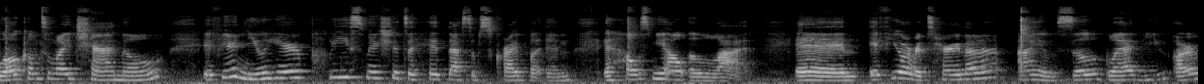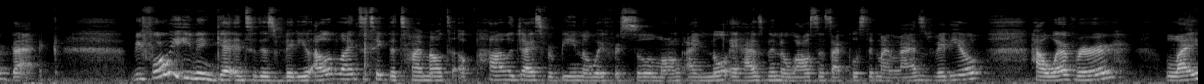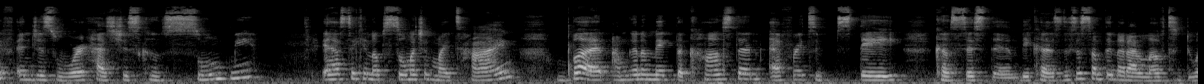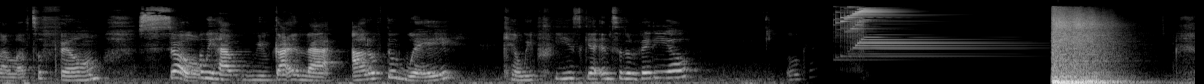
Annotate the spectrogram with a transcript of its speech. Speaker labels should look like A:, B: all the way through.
A: Welcome to my channel. If you're new here, please make sure to hit that subscribe button. It helps me out a lot. And if you're a returner, I am so glad you are back. Before we even get into this video, I would like to take the time out to apologize for being away for so long. I know it has been a while since I posted my last video. However, life and just work has just consumed me it has taken up so much of my time, but I'm gonna make the constant effort to stay consistent because this is something that I love to do. I love to film. So we have we've gotten that out of the way. Can we please get into the video? Okay.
